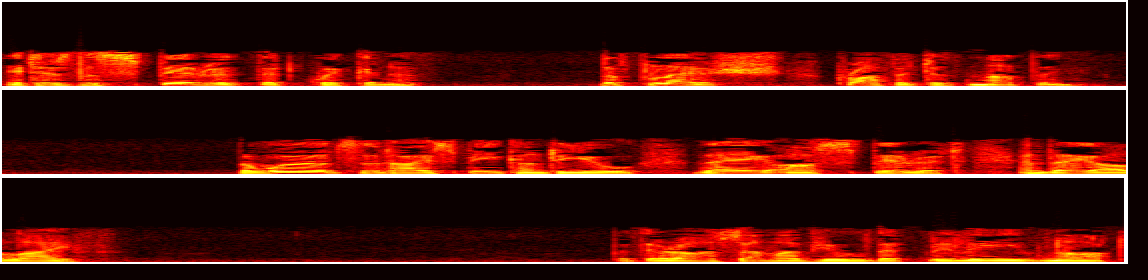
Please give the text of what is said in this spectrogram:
It is the Spirit that quickeneth. The flesh profiteth nothing. The words that I speak unto you, they are spirit, and they are life. But there are some of you that believe not.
